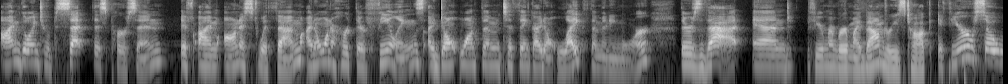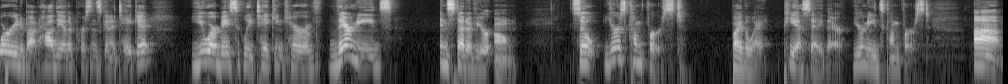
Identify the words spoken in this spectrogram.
I'm going to upset this person if I'm honest with them. I don't want to hurt their feelings. I don't want them to think I don't like them anymore. There's that. And if you remember my boundaries talk, if you're so worried about how the other person's going to take it, you are basically taking care of their needs instead of your own. So yours come first, by the way. PSA there. Your needs come first. Um,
